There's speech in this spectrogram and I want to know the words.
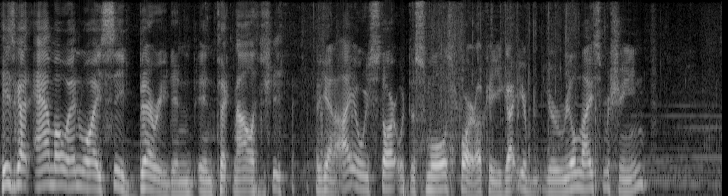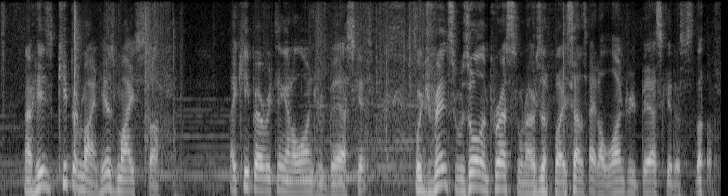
he's got ammo NYC buried in in technology. Again, I always start with the smallest part. Okay, you got your your real nice machine. Now here's keep in mind, here's my stuff. I keep everything in a laundry basket, which Vince was all impressed when I was up at his house. I had a laundry basket of stuff.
